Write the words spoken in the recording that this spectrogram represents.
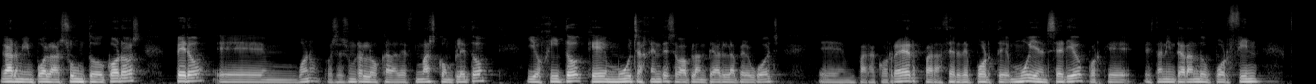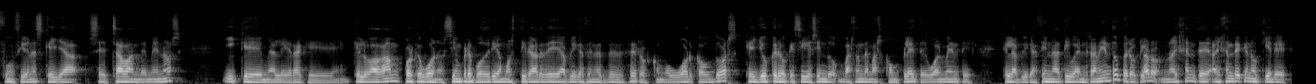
Garmin, Polar, Sunto, Coros, pero eh, bueno, pues es un reloj cada vez más completo y ojito que mucha gente se va a plantear el Apple Watch eh, para correr, para hacer deporte muy en serio, porque están integrando por fin funciones que ya se echaban de menos y que me alegra que, lo hagan, porque bueno, siempre podríamos tirar de aplicaciones de ceros como Workout que yo creo que sigue siendo bastante más completa igualmente que la aplicación nativa de entrenamiento, pero claro, no hay gente, hay gente que no quiere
